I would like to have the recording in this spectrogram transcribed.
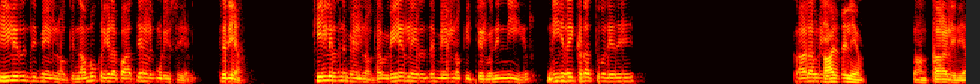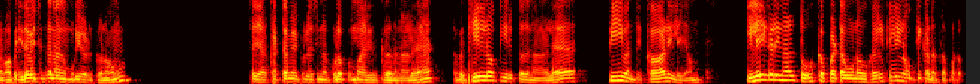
கீழிருந்து மேல் நோக்கி. இந்த அம்புக்குறிகளை பார்த்து எங்களுக்கு முடிவு செய்யலாம். சரியா? கீழிருந்து மேல் நோக்க. வேர்ல இருந்து மேல் நோக்கி செல்வது நீர். நீரை கடத்துவது எது? காலவரியம் காலிலியம் அப்ப இதை வச்சுதான் நாங்க முடிவு எடுக்கணும் சரியா? கட்டமைப்புல சின்ன குழப்பம் மாதிரி இருக்கிறதுனால அப்ப கீழ்நோக்கி இருப்பதனால பி வந்து காலிலயம் இலைகளினால் தொகுக்கப்பட்ட உணவுகள் கீழ்நோக்கி கடத்தப்படும்.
